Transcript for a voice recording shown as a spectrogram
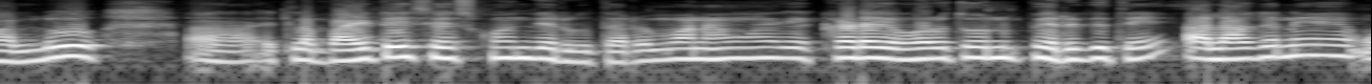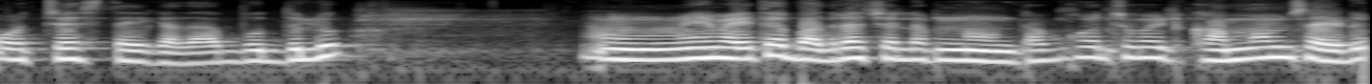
వాళ్ళు ఇట్లా బయట వేసేసుకొని తిరుగుతారు. మనం ఎక్కడ ఎవరితోనూ పెరిగితే అలాగనే వచ్చేస్తాయి కదా బుద్ధులు. మేమైతే భద్రాచలంలో ఉంటాం. కొంచెం ఇటు ఖమ్మం సైడు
